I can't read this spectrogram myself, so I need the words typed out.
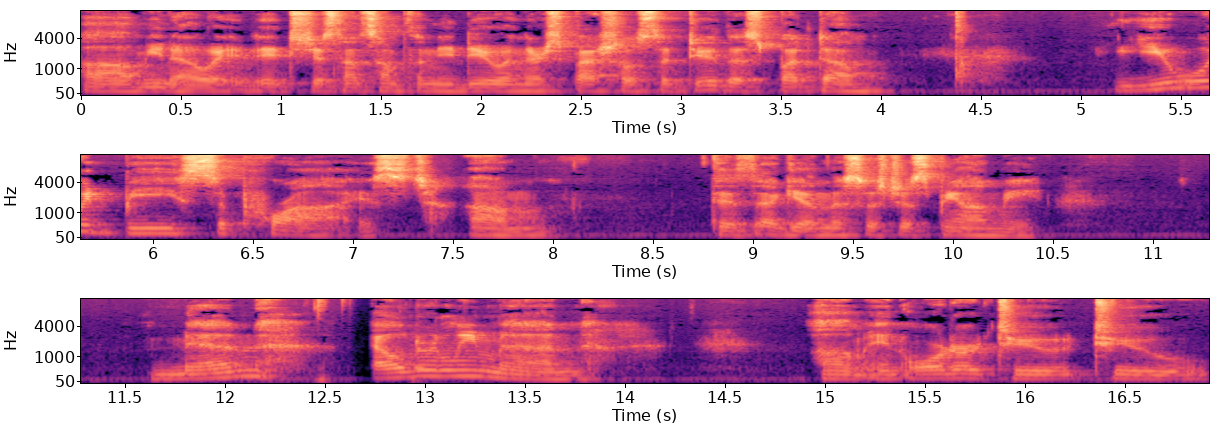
um, you know it, it's just not something you do, and there's specialists that do this, but. Um, you would be surprised. Um, this, again, this is just beyond me. Men, elderly men, um, in order to to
